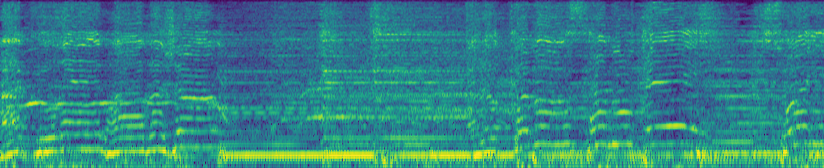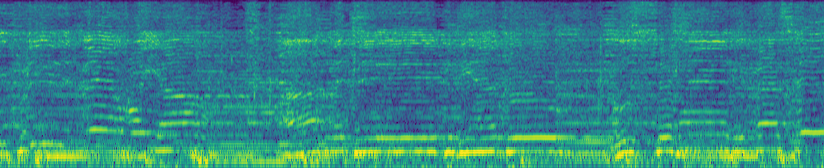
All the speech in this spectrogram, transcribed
accourez, braves gens. Alors commence à monter, soyez plus clairvoyants. Arrêtez que bientôt vous serez dépassés.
